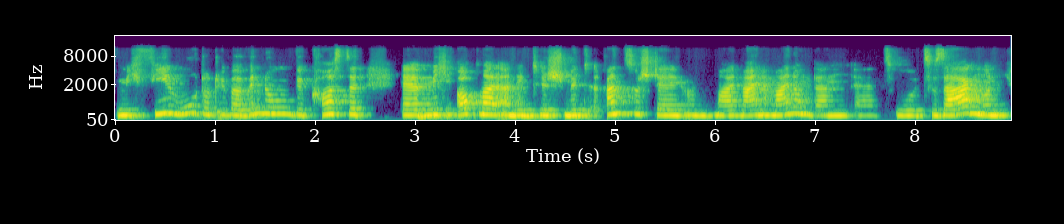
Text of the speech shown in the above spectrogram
mich viel Mut und Überwindung gekostet, äh, mich auch mal an den Tisch mit ranzustellen und mal meine Meinung dann äh, zu, zu sagen. Und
